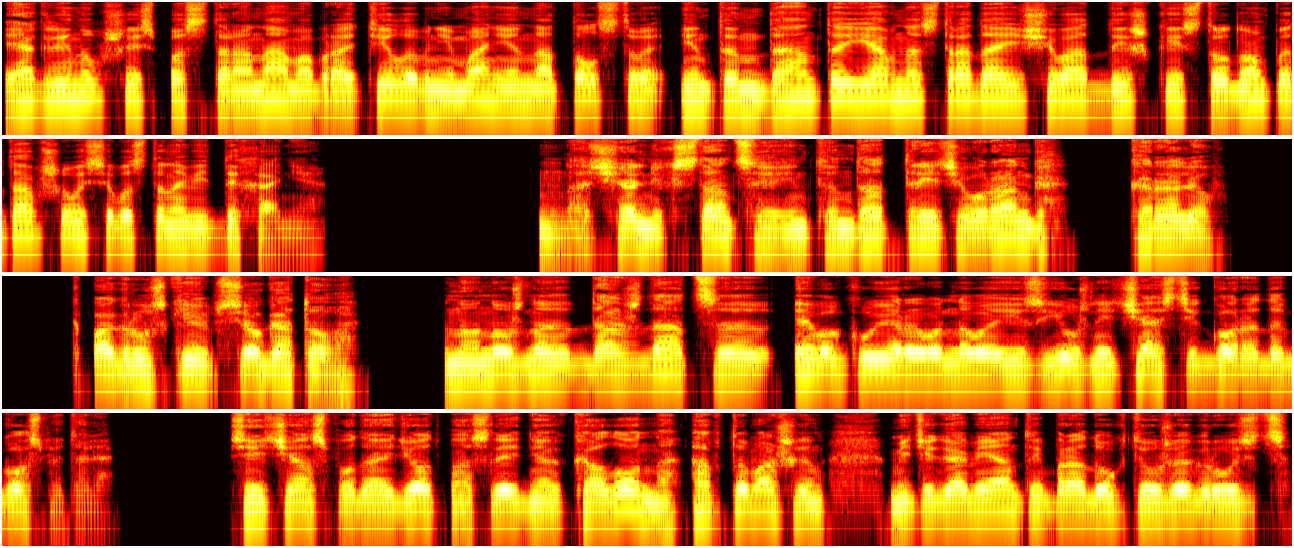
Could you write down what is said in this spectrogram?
и, оглянувшись по сторонам, обратила внимание на толстого интенданта, явно страдающего отдышкой, с трудом пытавшегося восстановить дыхание. «Начальник станции, интендант третьего ранга, Королев. К погрузке все готово, но нужно дождаться эвакуированного из южной части города госпиталя. Сейчас подойдет последняя колонна автомашин, медикаменты и продукты уже грузятся.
